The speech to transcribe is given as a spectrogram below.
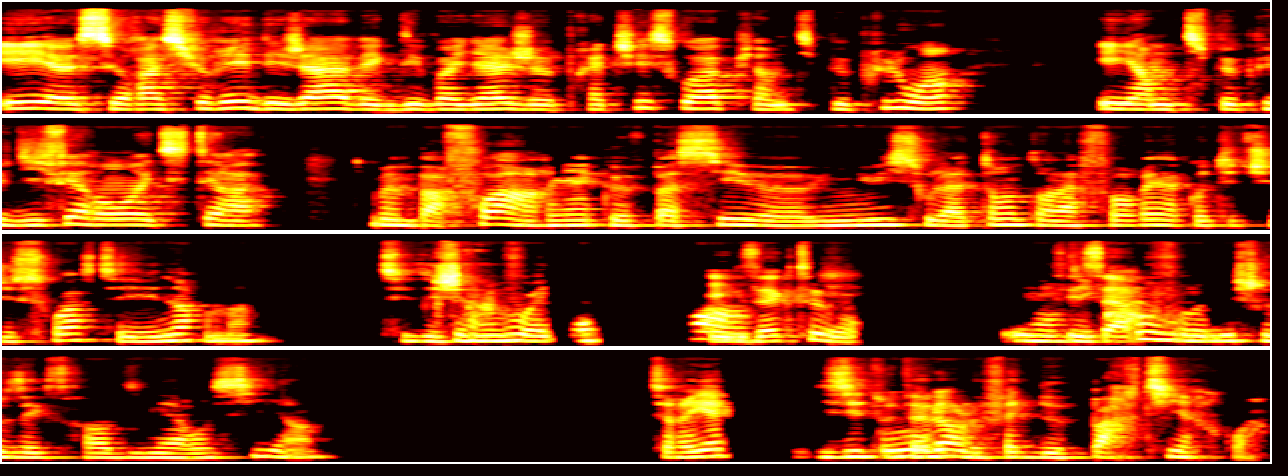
et euh, se rassurer déjà avec des voyages près de chez soi, puis un petit peu plus loin et un petit peu plus différents, etc. Même parfois, hein, rien que passer euh, une nuit sous la tente dans la forêt à côté de chez soi, c'est énorme. Hein. C'est déjà un voyage. Hein. Exactement. Et on découvre des choses extraordinaires aussi. C'est rien que tu disais tout à l'heure, le fait de partir, quoi.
